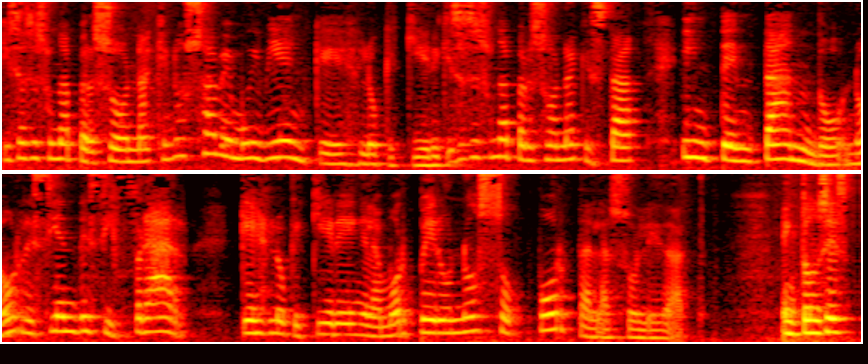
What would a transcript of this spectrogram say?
Quizás es una persona que no sabe muy bien qué es lo que quiere. Quizás es una persona que está intentando, ¿no? Recién descifrar qué es lo que quiere en el amor, pero no soporta la soledad. Entonces,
